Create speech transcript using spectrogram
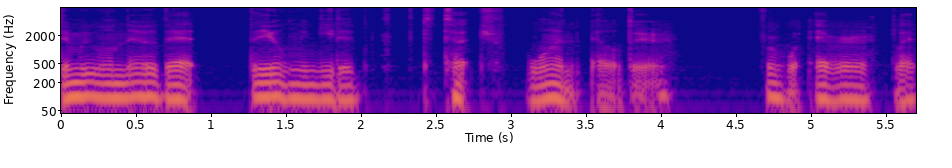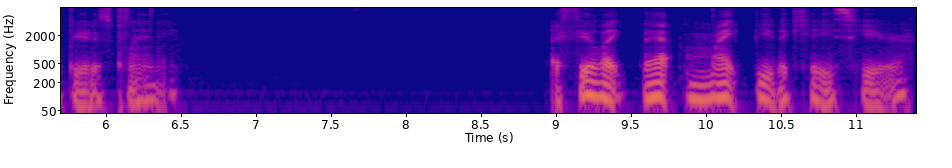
Then we will know that they only needed to touch one elder for whatever Blackbeard is planning. I feel like that might be the case here.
